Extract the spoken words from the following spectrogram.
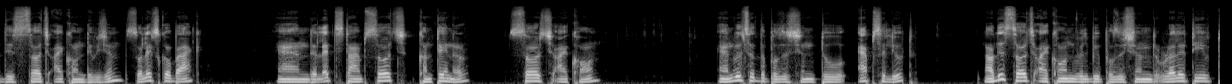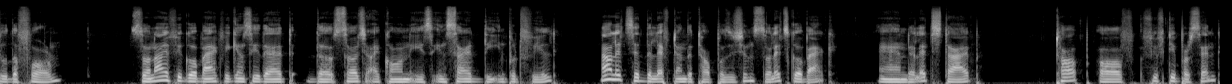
this search icon division. So let's go back and let's type search container search icon and we'll set the position to absolute. Now this search icon will be positioned relative to the form so now if we go back we can see that the search icon is inside the input field. Now let's set the left and the top position. So let's go back and let's type top of 50%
